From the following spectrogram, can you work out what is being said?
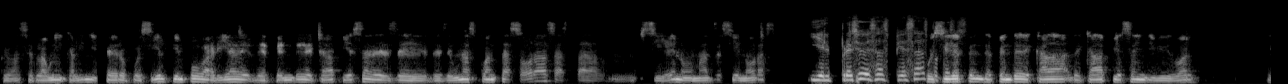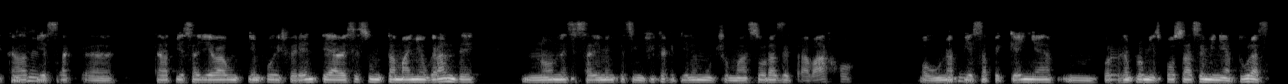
que va a ser la única línea. Pero pues sí, el tiempo varía, depende de cada pieza, desde, desde unas cuantas horas hasta 100 o más de 100 horas. ¿Y el precio de esas piezas? Pues sí, depende de cada, de cada pieza individual. De cada pieza, eh, cada pieza lleva un tiempo diferente, a veces un tamaño grande no necesariamente significa que tiene mucho más horas de trabajo o una pieza pequeña. Mm, por ejemplo, mi esposa hace miniaturas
